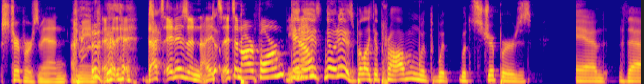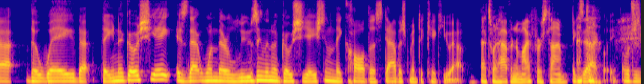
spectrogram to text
strippers, man, I mean, that's it is an it's it's an art form. You It know, is. No, it is. But like the problem with with with strippers and that the way that they negotiate is that when they're losing the negotiation, they call the establishment to kick you out. that's what happened to my first time. Exactly. Which is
